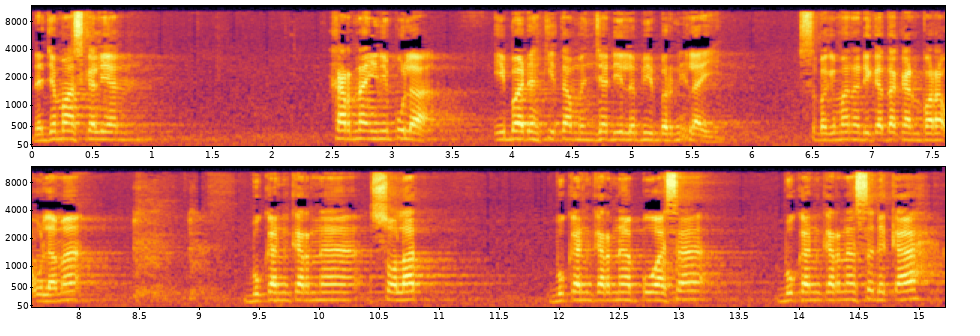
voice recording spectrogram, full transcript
Dan jemaah sekalian, karena ini pula ibadah kita menjadi lebih bernilai. Sebagaimana dikatakan para ulama, bukan karena solat, bukan karena puasa, bukan karena sedekah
